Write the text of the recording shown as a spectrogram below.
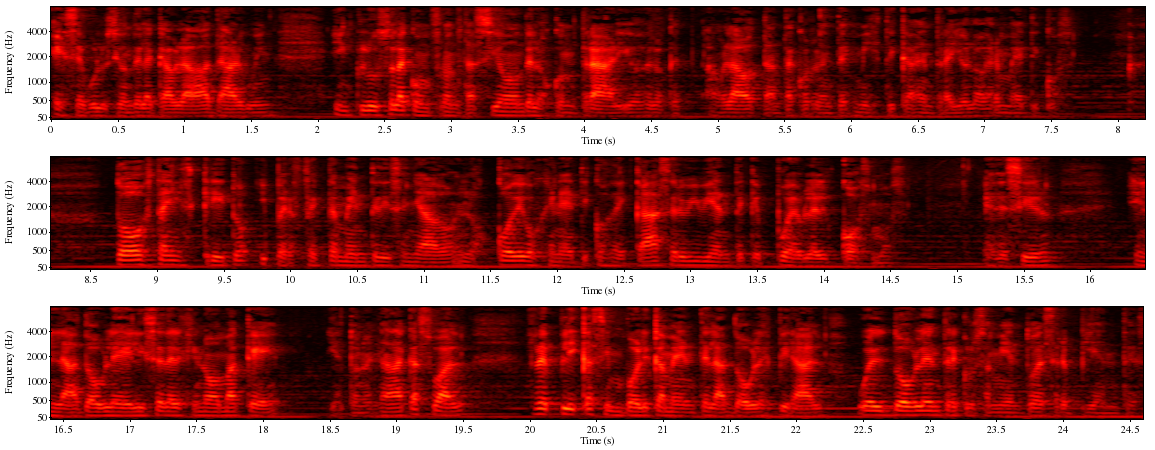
esa evolución de la que hablaba Darwin, incluso la confrontación de los contrarios, de los que han hablado tantas corrientes místicas, entre ellos los herméticos. Todo está inscrito y perfectamente diseñado en los códigos genéticos de cada ser viviente que puebla el cosmos es decir, en la doble hélice del genoma que, y esto no es nada casual, replica simbólicamente la doble espiral o el doble entrecruzamiento de serpientes,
